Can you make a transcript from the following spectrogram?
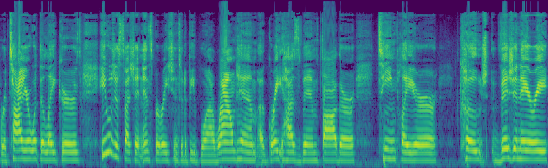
retired with the Lakers. He was just such an inspiration to the people around him, a great husband, father, team player, coach, visionary,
